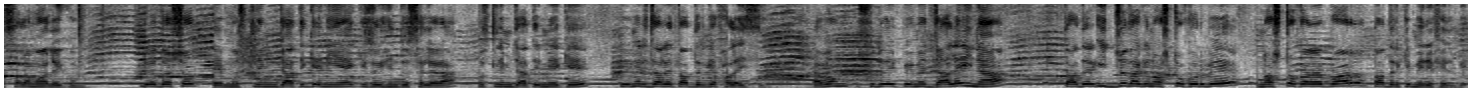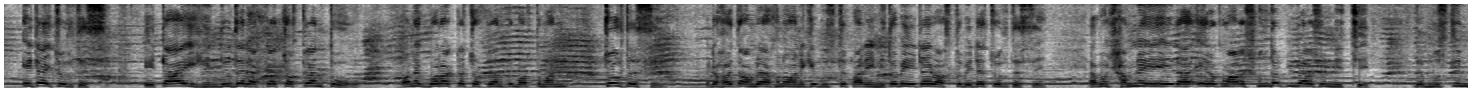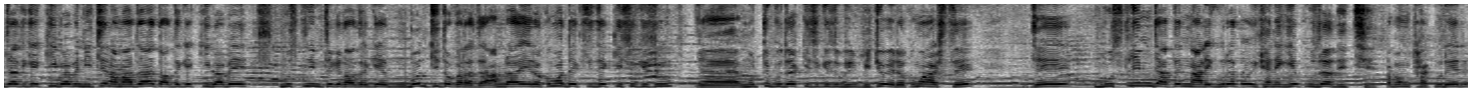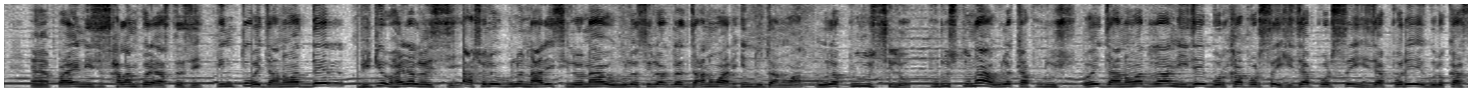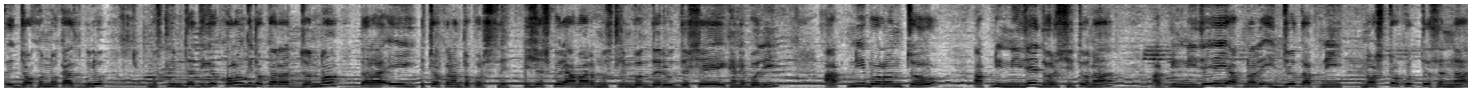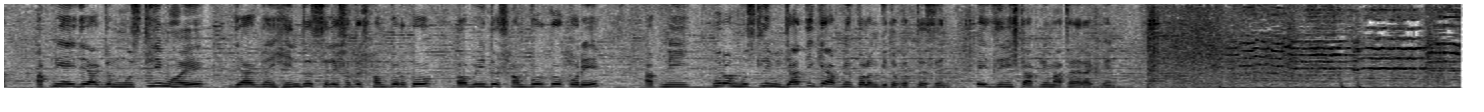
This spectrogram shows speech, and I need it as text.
আসসালামু আলাইকুম। প্রিয় দর্শক মুসলিম জাতিকে নিয়ে কিছু হিন্দু ছেলেরা মুসলিম জাতির মেয়েকে প্রেমের জালে তাদেরকে ফালাইছে এবং শুধু এই প্রেমের জালেই না, তাদের ইজ্জত আগে নষ্ট করবে, নষ্ট করার পর তাদেরকে মেরে ফেলবে। এটাই চলতেছে। এটাই হিন্দুদের একটা চক্রান্ত। অনেক বড় একটা চক্রান্ত বর্তমান চলতেছে। এটা হয়তো আমরা এখনও অনেকে বুঝতে পারিনি, তবে এটাই বাস্তব এটা চলতেছে। এবং সামনে এরা এরকম আরও সুন্দর প্রিপারেশন নিচ্ছে যে মুসলিম জাতিকে কীভাবে নিচে নামা যায়, তাদেরকে কীভাবে মুসলিম থেকে তাদেরকে বঞ্চিত করা যায়। আমরা এরকমও দেখছি যে কিছু কিছু মূর্তি পূজার কিছু কিছু ভিডিও এরকমও আসছে যে মুসলিম জাতের নারীগুলা তো ওইখানে গিয়ে পূজা দিচ্ছে এবং ঠাকুরের পায়ের নিচে সালাম করে আসতেছে। কিন্তু ওই জানোয়ারদের ভিডিও ভাইরাল হয়েছে। আসলে ওগুলো নারী ছিল না, ওগুলো ছিল একটা জানোয়ার, হিন্দু জানোয়ার। ওগুলা পুরুষ ছিল। পুরুষ তো না, ওগুলো কাপুরুষ। ওই জানোয়াররা নিজেই বোরখা পরছে, হিজাব পরছে, হিজাব পরে এগুলো কাজ জঘন্য কাজগুলো মুসলিম জাতিকে কলঙ্কিত করার জন্য তারা এই চক্রান্ত করছে। বিশেষ করে আমার মুসলিম বন্ধুদের উদ্দেশ্যে এখানে বলি, আপনি বরঞ্চ আপনি নিজেই ধর্ষিত না আপনি নিজেই আপনার ইজ্জত আপনি নষ্ট করতেছেন না। আপনি এই যে একজন মুসলিম হয়ে যে একজন হিন্দু ছেলের সাথে সম্পর্ক, অবৈধ সম্পর্ক করে আপনি পুরো মুসলিম জাতিকে আপনি কলঙ্কিত করতেছেন, এই জিনিসটা আপনি মাথায় রাখবেন।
